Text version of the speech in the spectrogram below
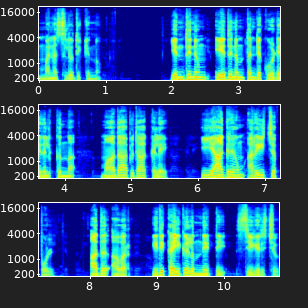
മനസ്സിലൊതിക്കുന്നു. എന്തിനും ഏതിനും തന്റെ കൂടെ നിൽക്കുന്ന മാതാപിതാക്കളെ ഈ ആഗ്രഹം അറിയിച്ചപ്പോൾ അത് അവർ ഇരു കൈകളും നീട്ടി സ്വീകരിച്ചു.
